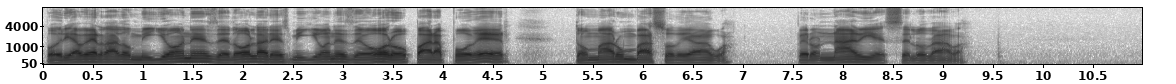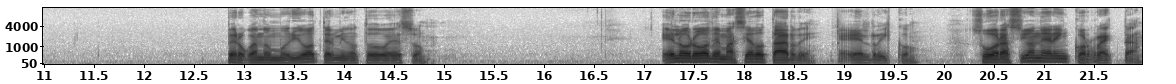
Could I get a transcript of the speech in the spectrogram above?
Podría haber dado millones de dólares, millones de oro para poder tomar un vaso de agua, pero nadie se lo daba. Pero cuando murió terminó todo eso. Él oró demasiado tarde, el rico. Su oración era incorrecta.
